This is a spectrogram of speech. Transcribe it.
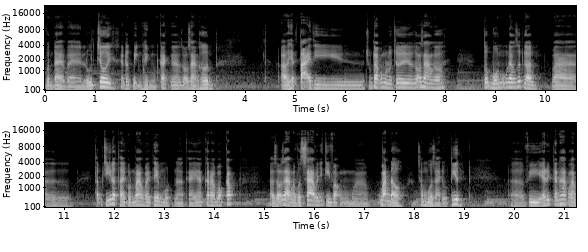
vấn đề về lối chơi sẽ được định hình một cách ờ, rõ ràng hơn. À, hiện tại thì chúng ta có một lối chơi rõ ràng rồi. Top 4 cũng đang rất gần và thậm chí là thầy còn mang về thêm một ờ, cái Carabao Cup. À, rõ ràng là vượt xa với những kỳ vọng ban đầu trong mùa giải đầu tiên. À, vì Eric Ten Hag làm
